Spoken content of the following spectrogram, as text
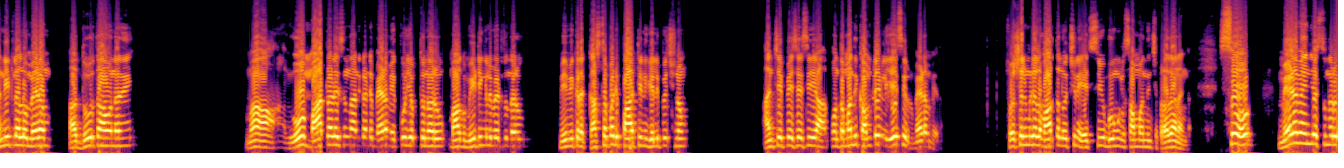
అన్నిట్లలో మేడం దూరుతా ఉన్నది. మా ఓ మాట్లాడేసిన దానికంటే మేడం ఎక్కువ చెప్తున్నారు. మాకు మీటింగ్లు పెడుతున్నారు. మేము ఇక్కడ కష్టపడి పార్టీని గెలిపించినాం అని చెప్పేసేసి కొంతమంది కంప్లైంట్లు చేసిర్రు మేడం మీద. సోషల్ మీడియాలో వార్తలు వచ్చినాయి హెచ్సియు భూములకు సంబంధించి ప్రధానంగా. సో మేడం ఏం చేస్తున్నారు?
